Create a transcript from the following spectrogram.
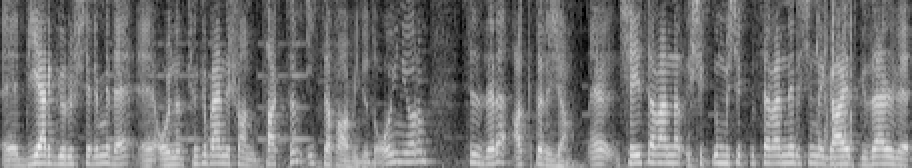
e, diğer görüşlerimi de e, oynadım. Çünkü ben de şu an taktım. İlk defa videoda oynuyorum. Sizlere aktaracağım. Evet, şeyi sevenler, ışıklı mışıklı sevenler için de gayet güzel bir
